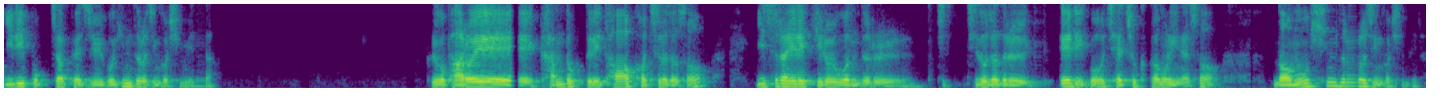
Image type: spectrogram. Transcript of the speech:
일이 복잡해지고 힘들어진 것입니다. 그리고 바로의 감독들이 더 거칠어져서 이스라엘의 기록원들을 지 도자들을 때리고 재촉함으로 인해서 너무 힘들어진 것입니다.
